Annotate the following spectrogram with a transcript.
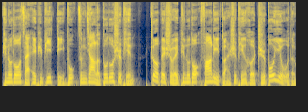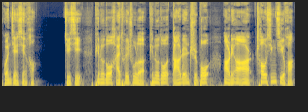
拼多多在 APP 底部增加了多多视频，这被视为拼多多发力短视频和直播业务的关键信号。据悉，拼多多还推出了拼多多达人直播二零二二超星计划，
